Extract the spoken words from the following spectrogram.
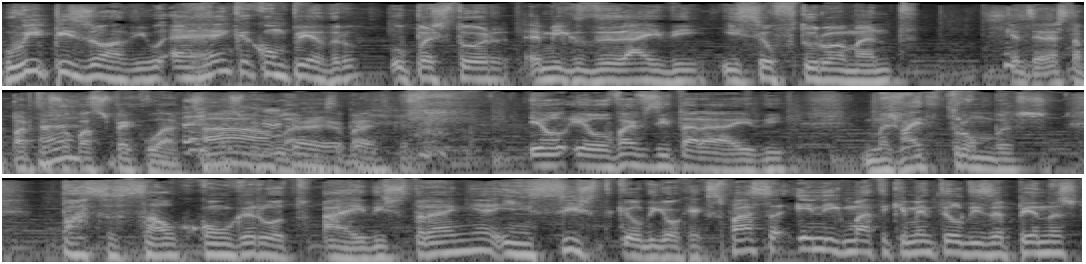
O episódio arranca com Pedro, o pastor, amigo de Heidi e seu futuro amante. Quer dizer, esta parte eu só posso especular. Só posso Ah, especular ok, esta ok, parte. Ele, ele vai visitar a Heidi, mas vai de trombas. Passa-se algo com o garoto. A Heidi estranha e insiste que ele diga o que é que se passa. Enigmaticamente ele diz apenas:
